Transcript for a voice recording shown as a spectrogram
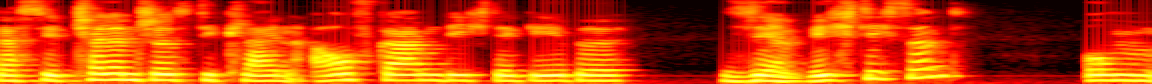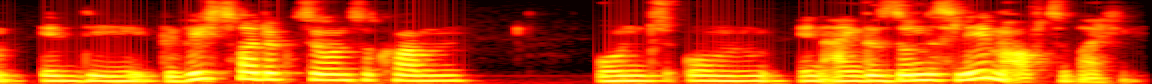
dass die Challenges, die kleinen Aufgaben, die ich dir gebe, sehr wichtig sind, um in die Gewichtsreduktion zu kommen, und um in ein gesundes Leben aufzubrechen.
